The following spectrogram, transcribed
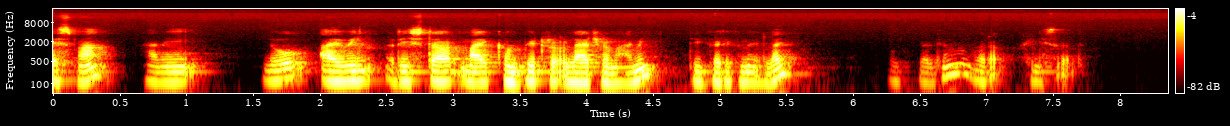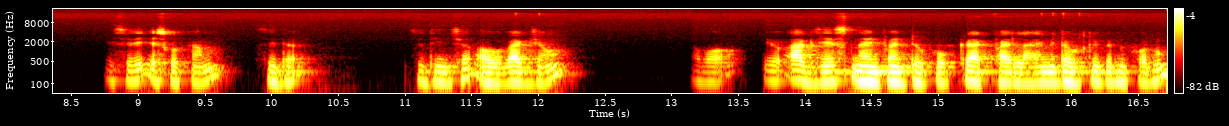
यसमा हामी no I will restart my computer लाइटरमा हामी क्लिक गरिकन यसलाई गरिदिउँ र फिनिस गरिदिउँ। यसरी यसको काम सिधा सिद्धिन्छ अब ब्याक जाउँ। अब यो आगजिएस नाइन पोइन्ट टूको क्र्याक फाइललाई हामी डबल क्लिक गर्न खोलौँ।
